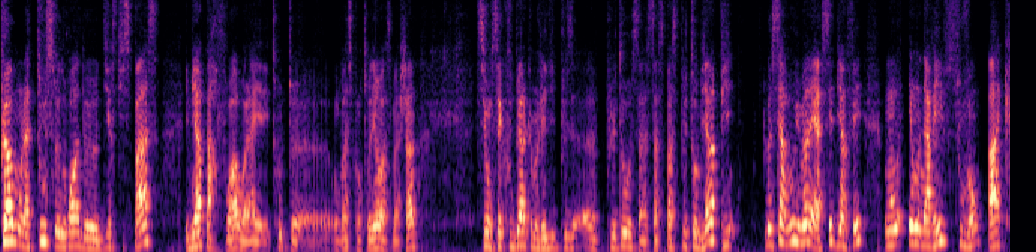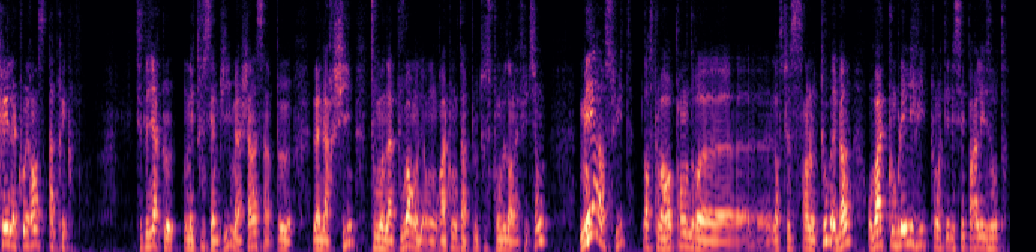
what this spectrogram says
Comme on a tous le droit de dire ce qui se passe, et eh bien parfois, voilà, il y a des trucs, euh, on va se contrôler, on va se machin si on s'écoute bien, comme je l'ai dit plus, euh, tôt, ça, se passe plutôt bien. Puis le cerveau humain est assez bien fait et on arrive souvent à créer la cohérence après tout. C'est-à-dire qu'on est tous MJ, machin, c'est un peu l'anarchie, tout le monde a le pouvoir, on, raconte un peu tout ce qu'on veut dans la fiction. Mais ensuite, lorsqu'on va reprendre, euh, lorsque ce sera notre tour, eh ben, on va combler les vides qui ont été laissés par les autres.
